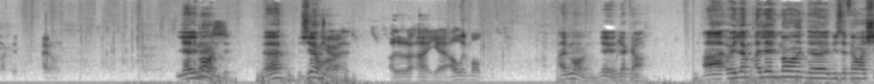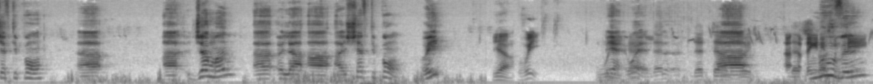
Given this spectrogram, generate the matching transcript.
Fuck it. I don't. L'allemande. Hein Germain. Ger- Al- uh, yeah, allemand. Allemande, eh, Oui, d'accord. Ah, oui, l'Allem- l'Allemande, euh, nous avons un chef du pont. Euh, euh, German, euh, là, euh, un chef du pont. Oui Yeah. Oui. We. Yeah, ouais. that, that, Uh, uh, wait. I, I That's think it needs to moving. pay.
